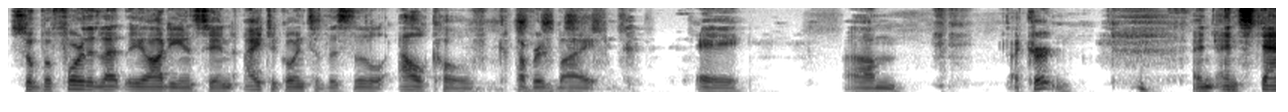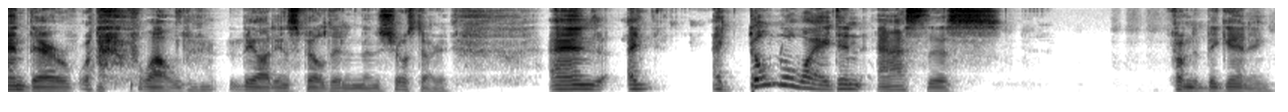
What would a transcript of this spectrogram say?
So before they let the audience in, I had to go into this little alcove covered by a um, a curtain, and and stand there while the audience filled in, and then the show started. And I I don't know why I didn't ask this from the beginning,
